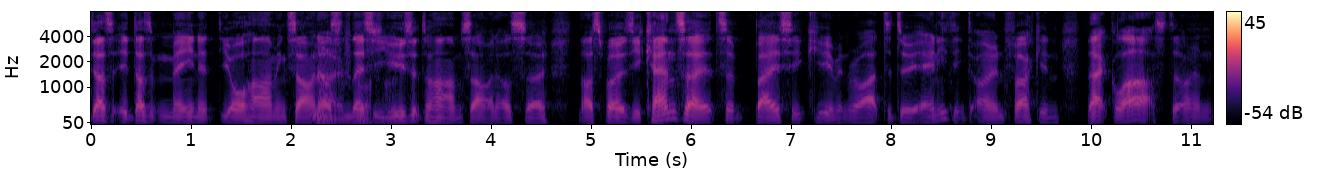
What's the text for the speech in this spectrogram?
does it doesn't mean that you're harming someone No, else unless you not. use it to harm someone else. So I suppose you can say it's a basic human right to do anything, to own fucking that glass, to own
